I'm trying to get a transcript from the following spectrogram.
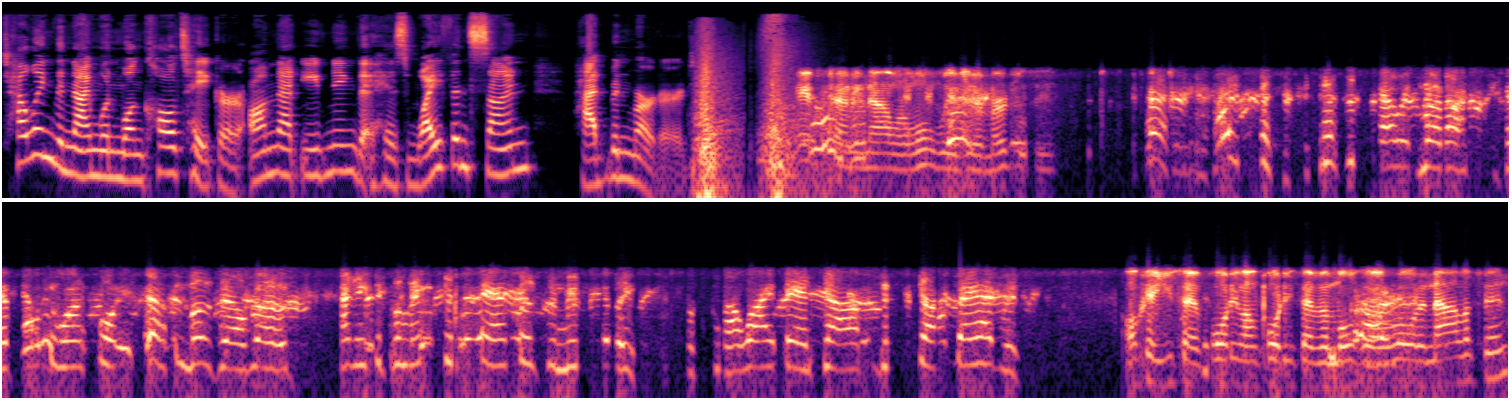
telling the 911 call taker on that evening that his wife and son had been murdered. County 911, where's your emergency? This is Alec Murdaugh at 4147 Moselle Road. I need the police and the ambulance immediately. My wife and child just shot badly. Okay, you said 4147 Moselle Road in Allison?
